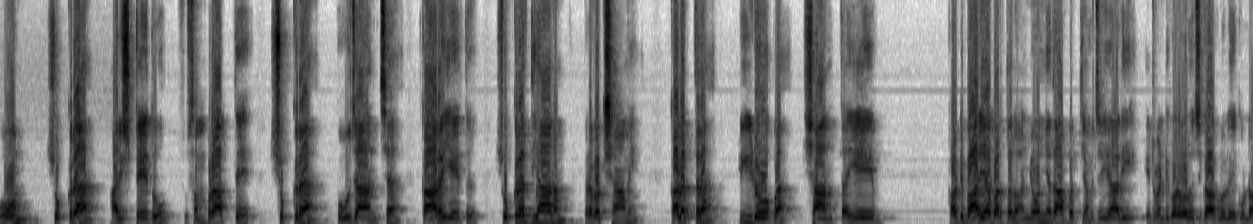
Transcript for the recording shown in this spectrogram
ఓం శుక్ర అరిష్టేతు సుసంప్రాప్తే శుక్ర పూజాంచ కారయేత్ శుక్రధ్యానం ప్రవక్ష్యామి కలత్ర పీడోప శాంతయే. కాబట్టి భార్యాభర్తలు అన్యోన్య దాంపత్యం చేయాలి ఎటువంటి గొడవలు చికాకులు లేకుండా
